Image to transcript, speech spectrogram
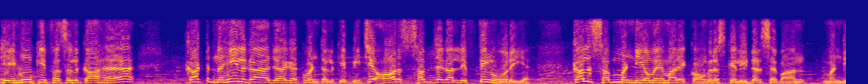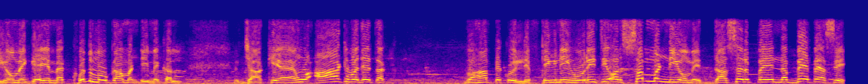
गेहूँ की फ़सल का है कट नहीं लगाया जाएगा क्विंटल के पीछे और सब जगह लिफ्टिंग हो रही है। कल सब मंडियों में हमारे कांग्रेस के लीडर साहबान मंडियों में गए। मैं खुद मोगा मंडी में कल जाके आया हूँ। आठ बजे तक वहाँ पे कोई लिफ्टिंग नहीं हो रही थी और सब मंडियों में दस रुपए नब्बे पैसे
